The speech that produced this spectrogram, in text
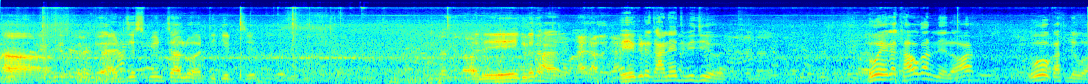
हां. ॲडजस्टमेंट चालू आहे तिकीटचे आणि हे इकडे खा हे इकडे खाण्यात बिझी होत हो हे का खाऊ काढलेलो हा? हो कासले बा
